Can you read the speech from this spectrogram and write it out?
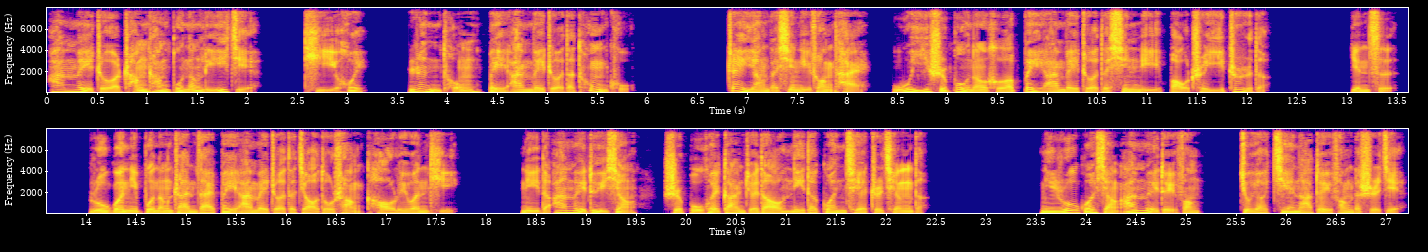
安慰者常常不能理解、体会、认同被安慰者的痛苦，这样的心理状态无疑是不能和被安慰者的心理保持一致的。因此，如果你不能站在被安慰者的角度上考虑问题，你的安慰对象是不会感觉到你的关切之情的。你如果想安慰对方，就要接纳对方的世界。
